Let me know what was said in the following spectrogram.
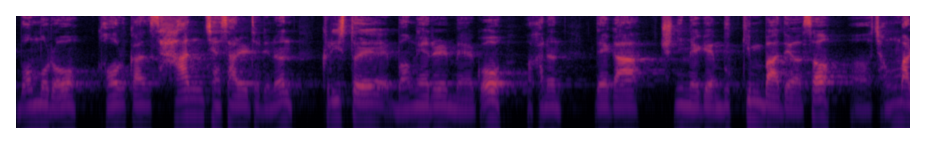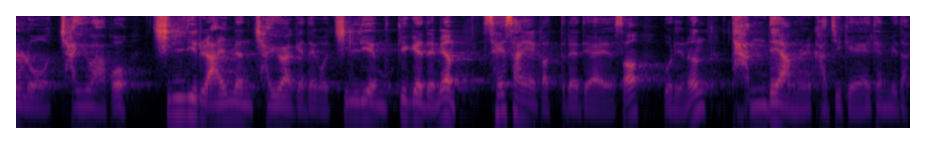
몸으로 거룩한 산 제사를 드리는 그리스도의 멍에를 메고 가는 내가 주님에게 묶임 바 되어서 어, 정말로 자유하고 진리를 알면 자유하게 되고 진리에 묶이게 되면 세상의 것들에 대하여서 우리는 담대함을 가지게 됩니다.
